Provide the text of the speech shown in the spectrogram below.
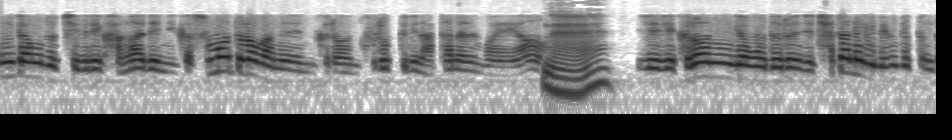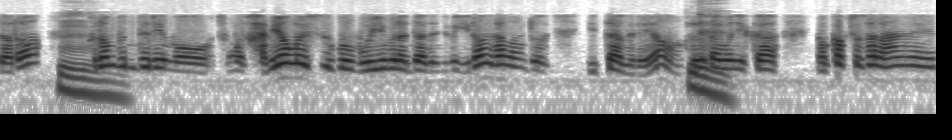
행정 조치들이 강화되니까 숨어 들어가는 그런 그룹들이 나타나는 거예요. 네. 이제 이제 그런 경우들은 이제 찾아내기도 힘들 뿐더러 음. 그런 분들이 뭐 정말 가명을 쓰고 모임을 한다든지 뭐 이런 상황도 있다 그래요. 그러다 네. 보니까 역학 조사를 하는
